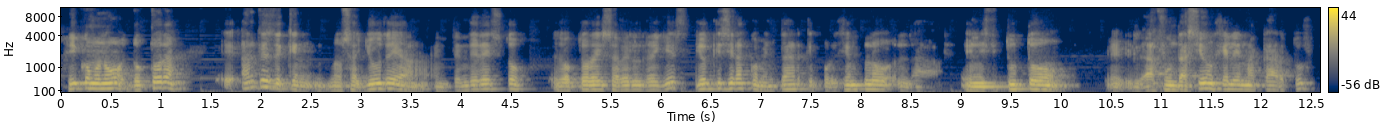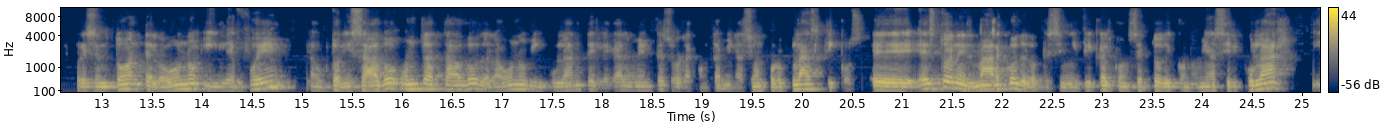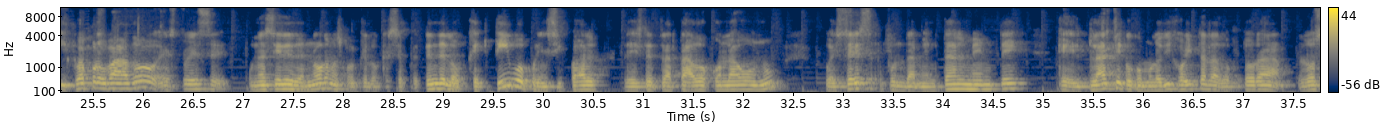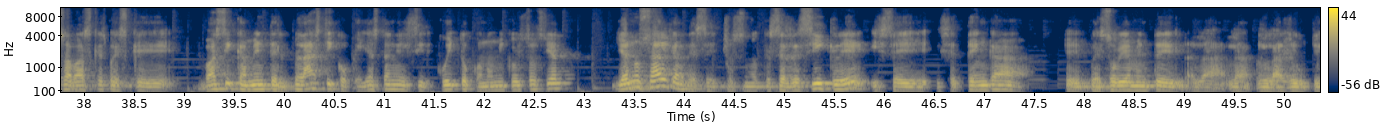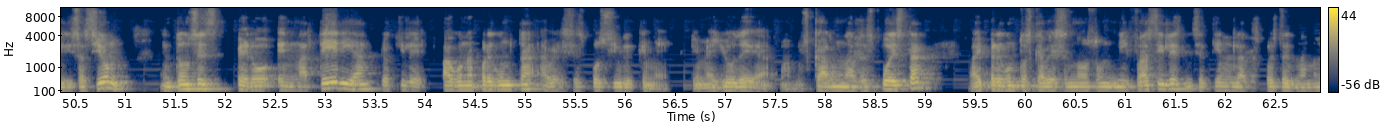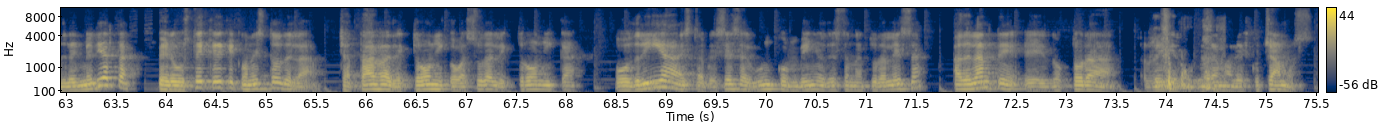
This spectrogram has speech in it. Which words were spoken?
Sí, como no, doctora. Eh, antes de que nos ayude a entender esto, doctora Isabel Reyes, yo quisiera comentar que, por ejemplo, la, el Instituto, eh, la Fundación Helen MacArthur, presentó ante la ONU y le fue autorizado un tratado de la ONU vinculante legalmente sobre la contaminación por plásticos. Eh, esto en el marco de lo que significa el concepto de economía circular. Y fue aprobado, esto es eh, una serie de normas, porque lo que se pretende, el objetivo principal de este tratado con la ONU, pues es fundamentalmente que el plástico, como lo dijo ahorita la doctora Rosa Vázquez, pues que básicamente el plástico que ya está en el circuito económico y social ya no salga desecho, sino que se recicle y se, se tenga, eh, pues obviamente, la, reutilización. Entonces, pero en materia, yo aquí le hago una pregunta, a ver si es posible que me, que me ayude a, buscar una respuesta. Hay preguntas que a veces no son ni fáciles ni se tienen la respuesta de una manera inmediata. Pero usted cree que con esto de la chatarra electrónica, basura electrónica, ¿podría establecerse algún convenio de esta naturaleza? Adelante, eh, doctora Reyes, programa, le escuchamos.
